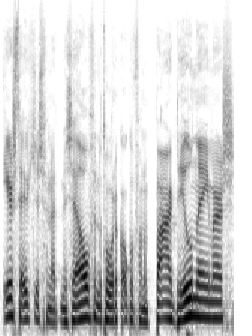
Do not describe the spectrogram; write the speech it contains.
eerst eventjes vanuit mezelf, en dat hoor ik ook wel van een paar deelnemers.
